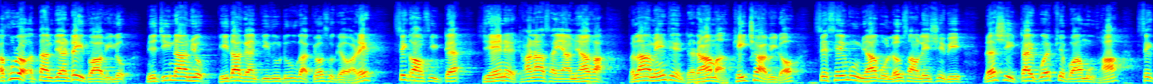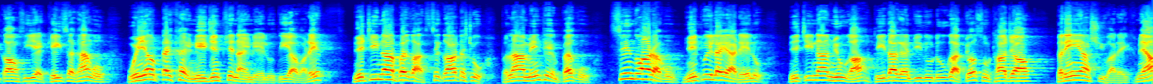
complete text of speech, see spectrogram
အခုတော့အတန်ပြန်တိတ်သွားပြီလို့မြကြီးနားမြို့ဒေသခံပြည်သူတို့ကပြောဆိုခဲ့ပါတယ်စစ်ကောင်စီတပ်ရဲနဲ့ဌာနဆိုင်ရာများကဗလာမင်းထင်တရားမှာဂိတ်ချပြီးတော့စစ်ဆေးမှုများကိုလှုံ့ဆော်လေးရှိပြီးလက်ရှိတိုက်ပွဲဖြစ်ပွားမှုဟာစစ်ကောင်စီရဲ့ဂိတ်စခန်းကိုဝင်ရောက်တိုက်ခိုက်နေခြင်းဖြစ်နိုင်တယ်လို့သိရပါတယ်မြကြီးနားဘက်ကစစ်ကားတချို့ဗလာမင်းထင်ဘက်ကိုဆင်းသွားတာကိုမြင်တွေ့လိုက်ရတယ်လို့မြကြီးနားမြို့ကဒေသခံပြည်သူတို့ကပြောဆိုထားကြောင်းသတင်းရရှိပါတယ်ခင်ဗျာ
